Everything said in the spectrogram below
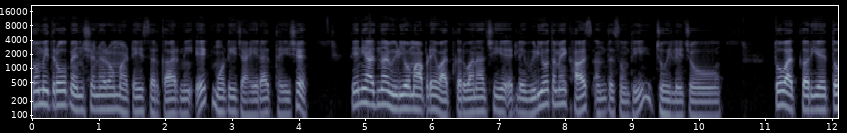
તો મિત્રો, પેન્શનરો માટે સરકારની એક મોટી જાહેરાત થઈ છે. તેની આજના વિડીયોમાં આપણે વાત કરવાના છીએ. એટલે વીડિયો તમે ખાસ અંત સુધી જોઈ લેજો. તો વાત કરીએ તો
